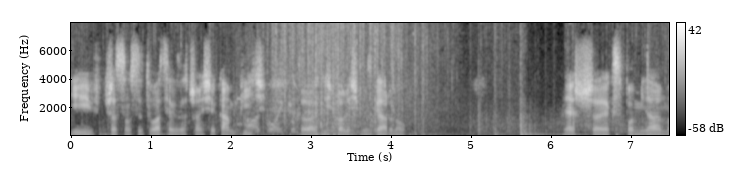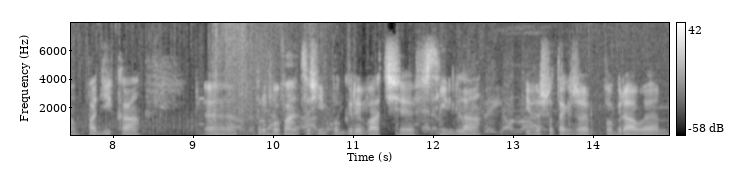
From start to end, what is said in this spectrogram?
I przez tą sytuację jak zacząłem się kampić, to jakiś koleś mnie zgarnął. Jeszcze jak wspominałem mam padzika. E, próbowałem coś nim pogrywać e, w singla i wyszło tak, że pograłem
